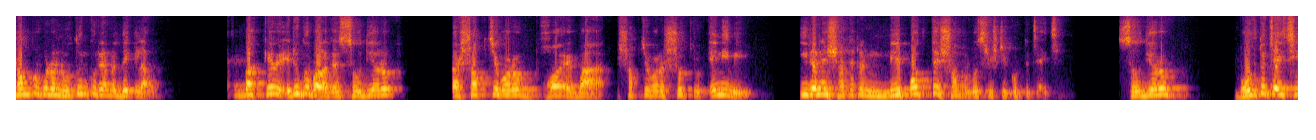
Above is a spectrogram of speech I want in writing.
সম্পর্কটা নতুন করে আমরা দেখলাম, এক বাক্যে এটুকু বলা যায়, সৌদি আরব তার সবচেয়ে বড় ভয় বা সবচেয়ে বড় শত্রু এনিমি ইরানের সাথে একটা নেপথ্যের সম্পর্ক সৃষ্টি করতে চাইছে। সৌদি আরব বলতে চাইছে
